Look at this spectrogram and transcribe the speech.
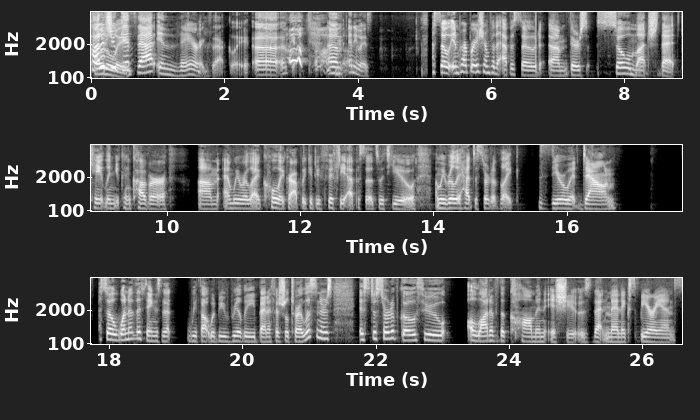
How did you get that in there exactly? Uh, okay. Um, anyways. So, in preparation for the episode, um, there's so much that Caitlin you can cover. Um, and we were like, holy crap, we could do 50 episodes with you. And we really had to sort of like zero it down. So, one of the things that we thought would be really beneficial to our listeners is to sort of go through a lot of the common issues that men experience.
